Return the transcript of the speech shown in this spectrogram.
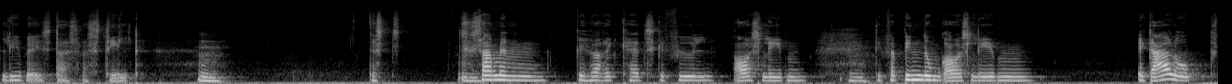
Liebe ist das, was zählt. Mhm. Das Zusammen Gehörigkeitsgefühl ausleben, mhm. die Verbindung ausleben, egal ob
